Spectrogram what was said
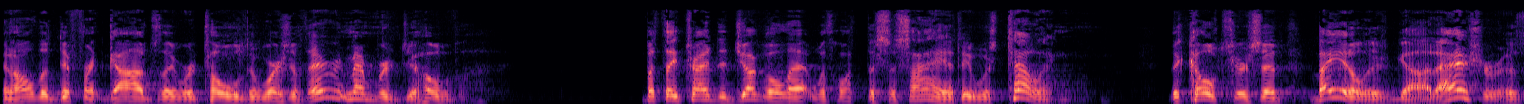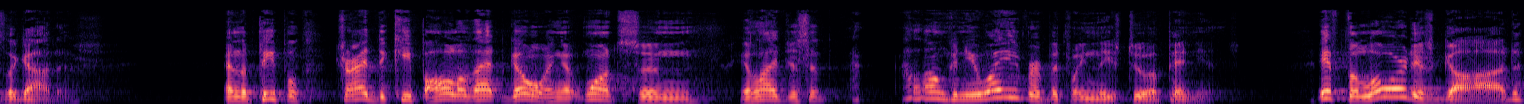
and all the different gods they were told to worship. They remembered Jehovah. But they tried to juggle that with what the society was telling them. The culture said Baal is God, Asherah is the goddess. And the people tried to keep all of that going at once, and Elijah said, How long can you waver between these two opinions? If the Lord is God,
